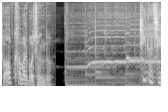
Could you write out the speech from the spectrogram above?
সব খাবার পছন্দ। ঠিক আছে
